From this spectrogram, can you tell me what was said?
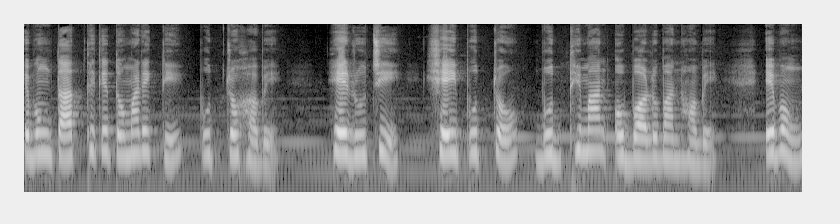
এবং তার থেকে তোমার একটি পুত্র হবে। হে রুচি, সেই পুত্র বুদ্ধিমান ও বলবান হবে এবং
